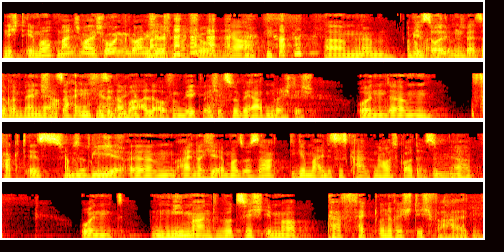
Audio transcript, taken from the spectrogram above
Nicht immer. Manchmal schon, gar nicht. Manchmal schon, ja. ja. Ähm, ähm, wir sollten stimmt. bessere Menschen ja. sein. Wir ja. sind aber alle auf dem Weg, welche zu werden. Richtig. Und ähm, Fakt ist, Absolut wie ähm, einer hier immer so sagt, die Gemeinde ist das Krankenhaus Gottes. Mhm. Ja? Und niemand wird sich immer perfekt und richtig verhalten.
